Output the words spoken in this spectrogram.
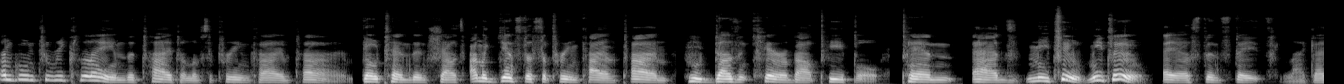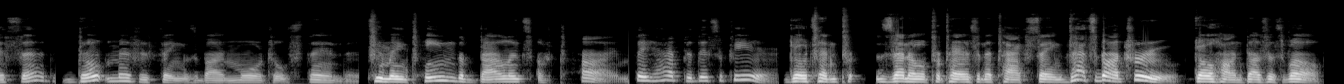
I'm going to reclaim the title of Supreme Kai of Time. Goten then shouts, I'm against the Supreme Kai of Time who doesn't care about people. Pan adds, Me too, me too. Aostin states, Like I said, don't measure things by mortal standards. To maintain the balance of time, they had to disappear. Goten pr- Xeno prepares an attack saying, That's not true. Gohan does as well,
